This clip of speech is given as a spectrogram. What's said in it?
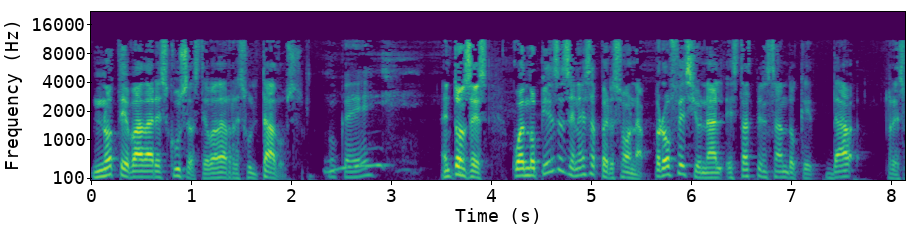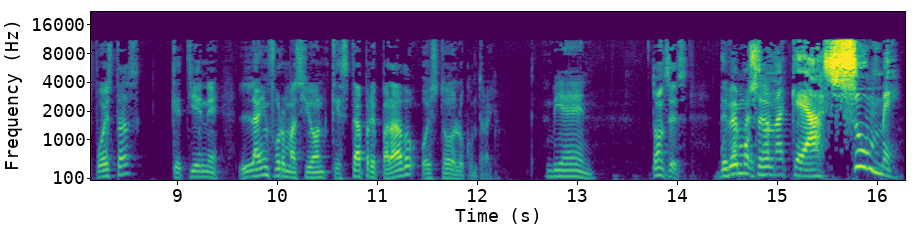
no te va a dar excusas, te va a dar resultados. Ok. Entonces, cuando piensas en esa persona profesional, estás pensando que da respuestas, que tiene la información, que está preparado o es todo lo contrario. Bien. Entonces, debemos Una persona ser que asume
